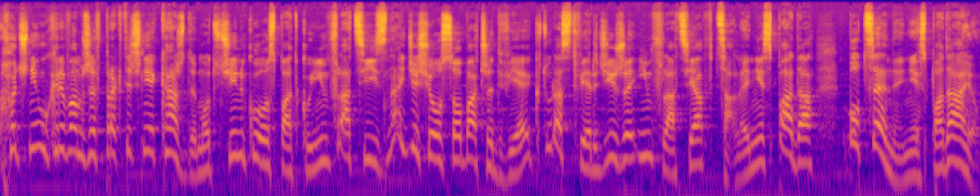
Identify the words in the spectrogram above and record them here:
Choć nie ukrywam, że w praktycznie każdym odcinku o spadku inflacji znajdzie się osoba czy dwie, która stwierdzi, że inflacja wcale nie spada, bo ceny nie spadają.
